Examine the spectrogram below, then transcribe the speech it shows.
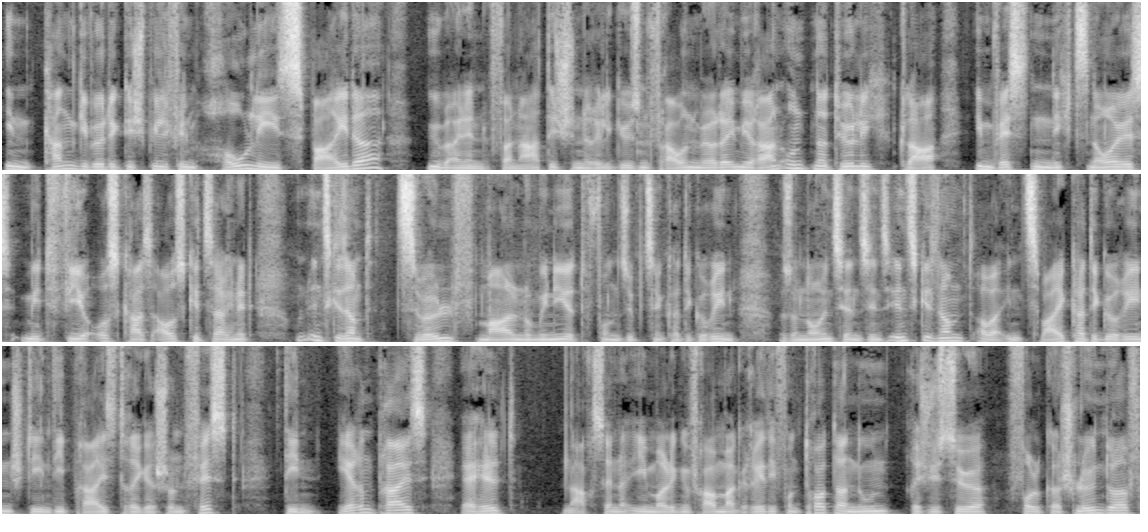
in Cannes gewürdigte Spielfilm Holy Spider über einen fanatischen religiösen Frauenmörder im Iran und natürlich, klar, im Westen nichts Neues, mit vier Oscars ausgezeichnet und insgesamt zwölfmal nominiert von 17 Kategorien. Also 19 sind es insgesamt, aber in zwei Kategorien stehen die Preisträger schon fest. Den Ehrenpreis erhält nach seiner ehemaligen Frau Margarete von Trotta nun Regisseur Volker Schlöndorff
